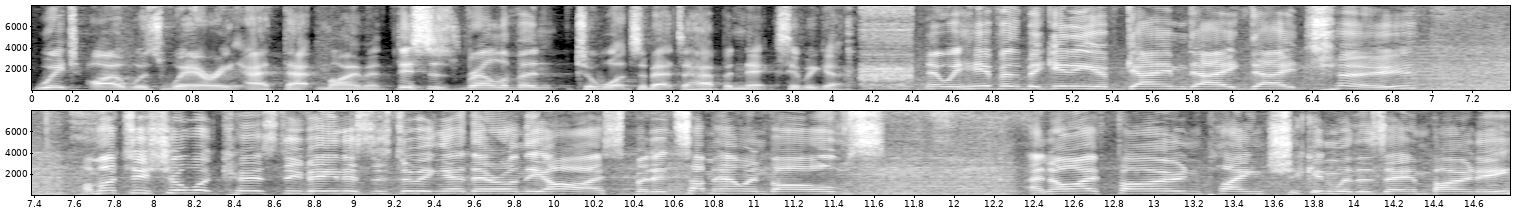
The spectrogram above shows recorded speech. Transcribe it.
which I was wearing at that moment. This is relevant to what's about to happen next. Here we go. Now we're here for the beginning of game day, day two. I'm not too sure what Kirsty Venus is doing out there on the ice, but it somehow involves an iPhone playing chicken with a Zamboni.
